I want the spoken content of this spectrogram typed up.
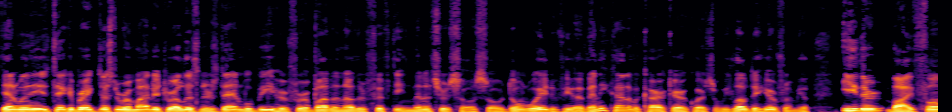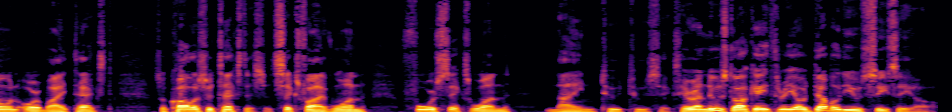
Dan, we need to take a break. Just a reminder to our listeners, Dan will be here for about another 15 minutes or so, so don't wait. If you have any kind of a car care question, we'd love to hear from you, either by phone or by text. So call us or text us at 651 461 9226. Here on News Talk 830 WCCO.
